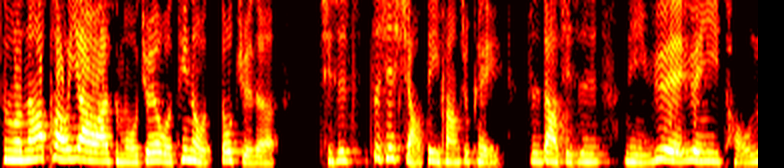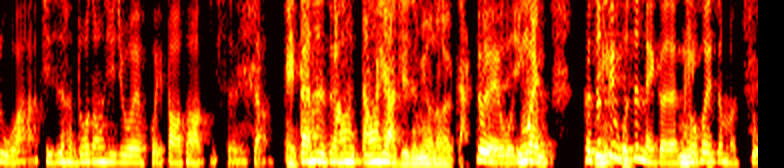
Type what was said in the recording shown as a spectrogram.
什么，然后泡药啊什么？我觉得我听了我都觉得。其实这些小地方就可以知道，其实你越愿意投入啊，其实很多东西就会回报到你身上。哎，但是当当下其实没有那个感觉，对，因为可是并不是每个人都会这么做。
